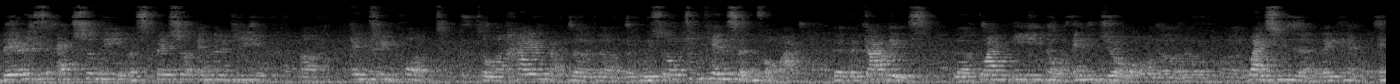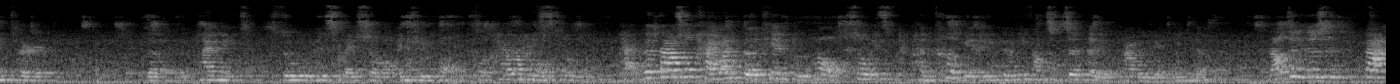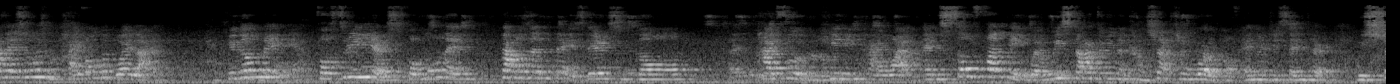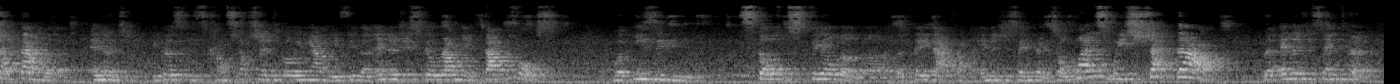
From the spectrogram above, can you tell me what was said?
there is actually a special energy uh, entry point. So the higher the the, the we saw 诸天神佛啊，the the goddess, The 观音 or angel or the, the 外星人 they can enter the the planet through this special entry point. So Taiwan is 台，那大家说台湾得天独厚，so it's 很特别的一个地方，是真的有它的原因的。然后这个就是大家在说为什么台风都不会来？You know me for three years for more than thousand days there is no uh, typhoon hitting Taiwan and so funny when we start doing the construction work of energy center we shut down the energy because its construction is going on if the energy is still running dark force will easily steal, steal the, the, the data from the energy center. So once we shut down the energy center,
